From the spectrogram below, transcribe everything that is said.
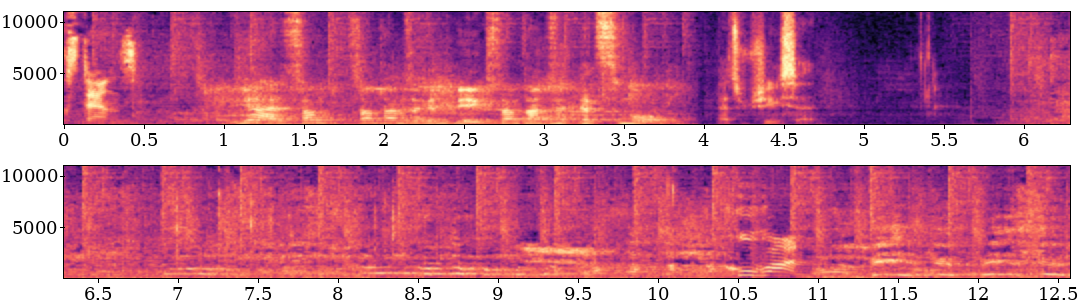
Luke stands. Yeah, some, sometimes I get big, sometimes I get small. That's what she said. Who won? Bit is good, bit is good.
